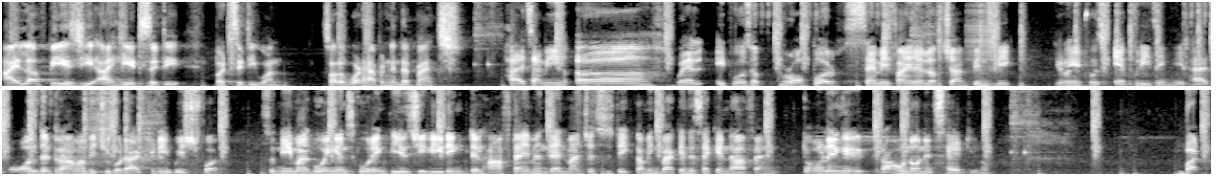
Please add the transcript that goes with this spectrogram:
I love PSG, I hate City, but City won. Saurav, what happened in that match? Hi, Sammy. Uh, well, it was a proper semi-final of Champions League. You know, it was everything. It had all the drama which you could actually wish for. So Neymar going and scoring, PSG leading till halftime, and then Manchester City coming back in the second half and turning it round on its head. You know. But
